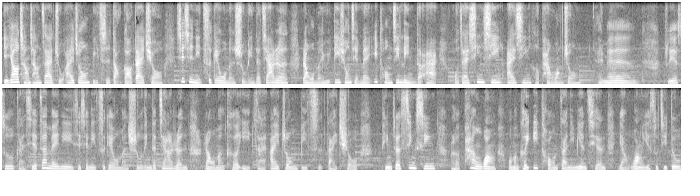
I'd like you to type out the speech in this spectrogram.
也要常常在主爱中彼此祷告代求。谢谢你赐给我们属灵的家人，让我们与弟兄姐妹一同经历你的爱，活在信心、爱心和盼望中。Amen。主耶稣，感谢赞美你，谢谢你赐给我们属灵的家人，让我们可以在爱中彼此代求。凭着信心而盼望，我们可以一同在你面前仰望耶稣基督，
